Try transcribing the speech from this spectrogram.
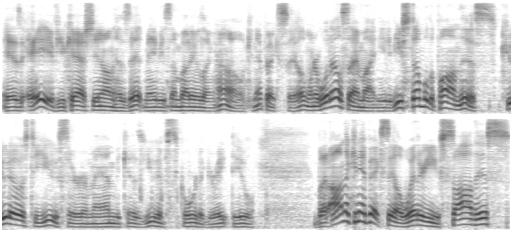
is A, if you cashed in on Hazet, maybe somebody was like, oh, Knipex sale. I wonder what else I might need. If you stumbled upon this, kudos to you, sir, man, because you have scored a great deal. But on the Knipex sale, whether you saw this,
